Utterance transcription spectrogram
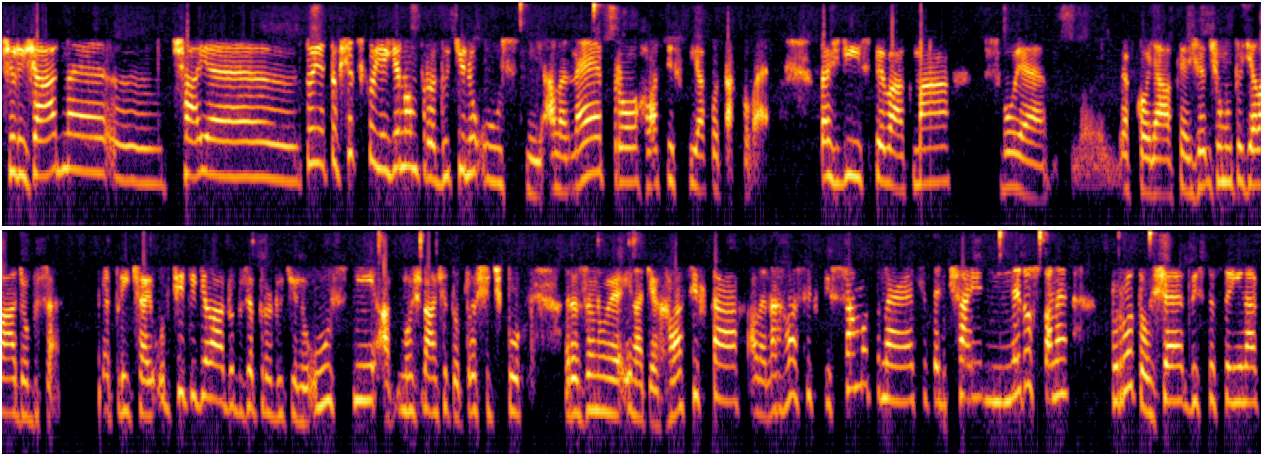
Čili žádné uh, čaje, to, je, to všechno je jenom pro dutinu ústní, ale ne pro hlasivky jako takové. Každý zpěvák má svoje, jako nějaké, že, že mu to dělá dobře. Teplý čaj určitě dělá dobře pro dutinu ústní a možná, že to trošičku rezonuje i na těch hlasivkách, ale na hlasivky samotné se ten čaj nedostane, protože byste se jinak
